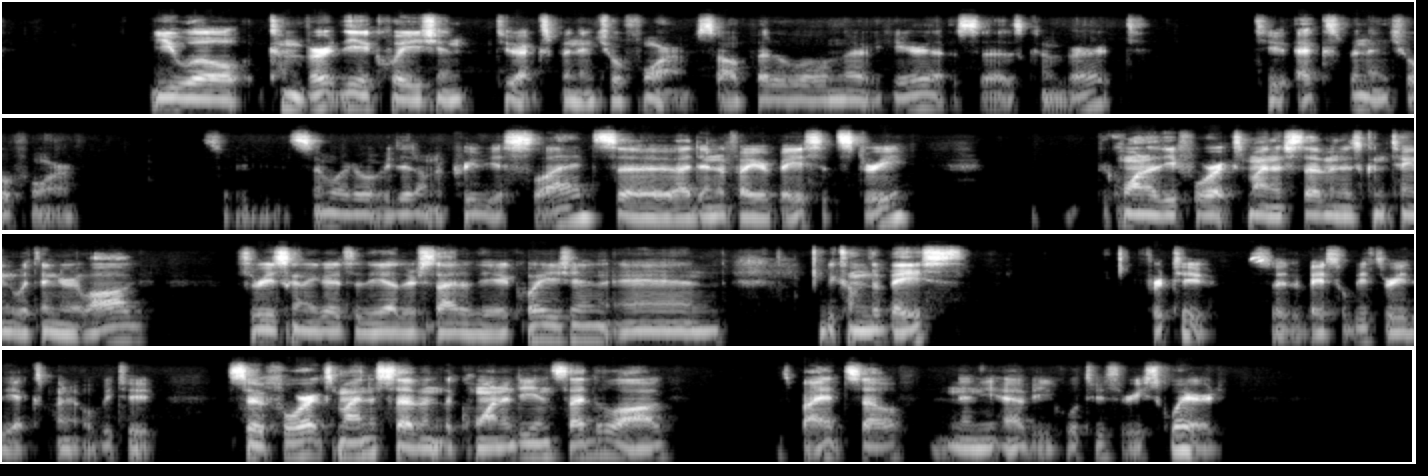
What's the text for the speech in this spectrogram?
You will convert the equation to exponential form. So I'll put a little note here that says convert to exponential form. So similar to what we did on the previous slide. So identify your base, it's 3. The quantity 4x minus 7 is contained within your log. 3 is going to go to the other side of the equation, and become the base for 2. So the base will be 3, the exponent will be 2. So 4x minus 7, the quantity inside the log is by itself, and then you have equal to 3 squared.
